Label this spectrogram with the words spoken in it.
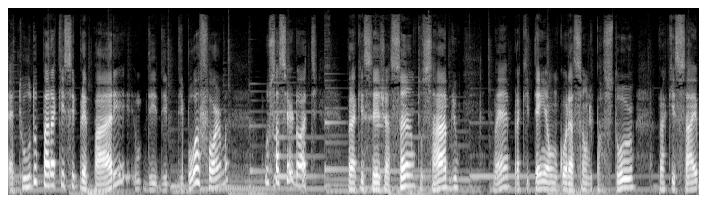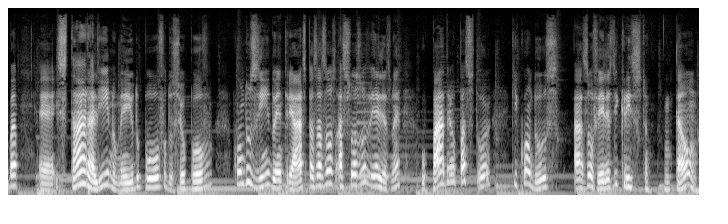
é tudo para que se prepare de, de, de boa forma o sacerdote, para que seja santo, sábio, né? para que tenha um coração de pastor, para que saiba é, estar ali no meio do povo, do seu povo, conduzindo, entre aspas, as, as suas ovelhas. Né? O padre é o pastor que conduz as ovelhas de Cristo. Então,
